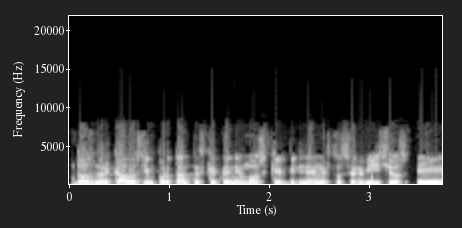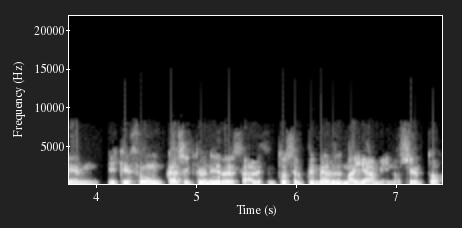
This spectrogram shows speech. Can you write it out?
dos mercados importantes que tenemos que brindan estos servicios eh, y que son casi que universales. Entonces, el primero es Miami, ¿no es cierto?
